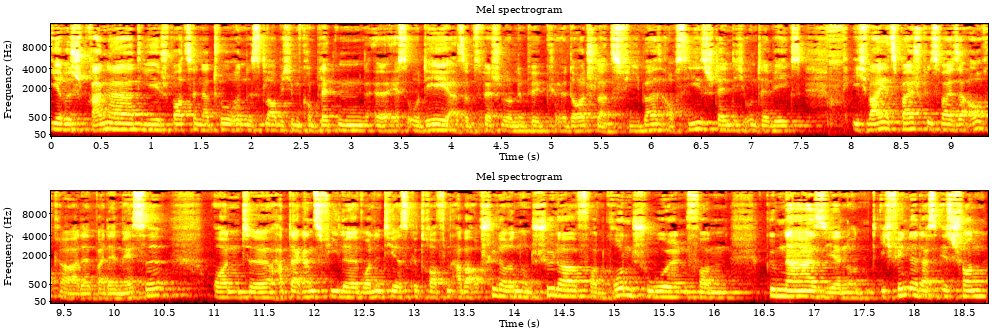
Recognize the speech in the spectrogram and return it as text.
Iris Spranger, die Sportsenatorin, ist, glaube ich, im kompletten äh, SOD, also im Special Olympic äh, Deutschlands Fieber. Auch sie ist ständig unterwegs. Ich war jetzt beispielsweise auch gerade bei der Messe und äh, habe da ganz viele Volunteers getroffen, aber auch Schülerinnen und Schüler von Grundschulen, von Gymnasien. Und ich finde, das ist schon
